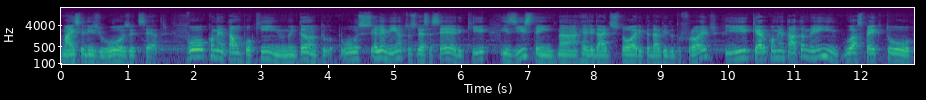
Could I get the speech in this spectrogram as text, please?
mais religioso, etc. Vou comentar um pouquinho, no entanto, os elementos dessa série que existem na realidade histórica da vida do Freud e quero comentar também o aspecto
